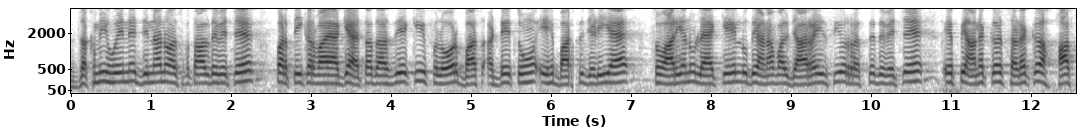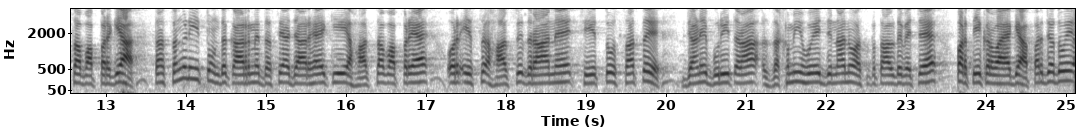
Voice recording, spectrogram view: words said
ਜ਼ਖਮੀ ਹੋਏ ਨੇ, ਜਿਨ੍ਹਾਂ ਨੂੰ ਹਸਪਤਾਲ ਦੇ ਵਿੱਚ ਭਰਤੀ ਕਰਵਾਇਆ ਗਿਆ ਤਾਂ ਦੱਸ ਦਈਏ ਕਿ ਫਲੋਰ ਬੱਸ ਅੱਡੇ ਤੋਂ ਇਹ ਬੱਸ ਜਿਹੜੀ ਹੈ, ਸਵਾਰੀਆਂ ਨੂੰ ਲੈ ਕੇ ਲੁਧਿਆਣਾ ਵੱਲ ਜਾ ਰਹੀ ਸੀ ਔਰ ਰਸਤੇ ਦੇ ਵਿੱਚ ਇਹ ਭਿਆਨਕ ਸੜਕ ਹਾਦਸਾ ਵਾਪਰ ਗਿਆ। ਤਾਂ ਸੰਘਣੀ ਧੁੰਦ ਕਾਰਨ ਦੱਸਿਆ ਜਾ ਰਿਹਾ ਹੈ ਕਿ ਇਹ ਹਾਦਸਾ ਵਾਪਰਿਆ ਔਰ ਇਸ ਹਾਦਸੇ ਦੌਰਾਨ 6 ਤੋਂ 7 ਜਾਣੇ ਬੁਰੀ ਤਰ੍ਹਾਂ ਜ਼ਖਮੀ ਹੋਏ, ਜਿਨ੍ਹਾਂ ਨੂੰ ਹਸਪਤਾਲ ਦੇ ਵਿੱਚ ਭਰਤੀ ਕਰਵਾਇਆ ਗਿਆ। ਪਰ ਜਦੋਂ ਇਹ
